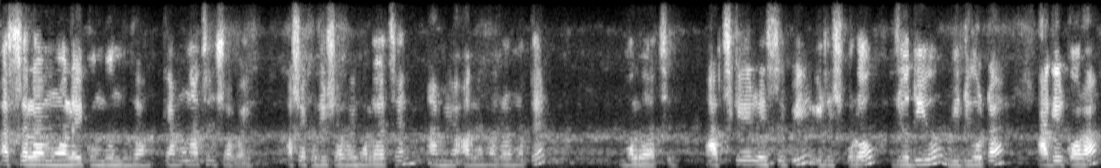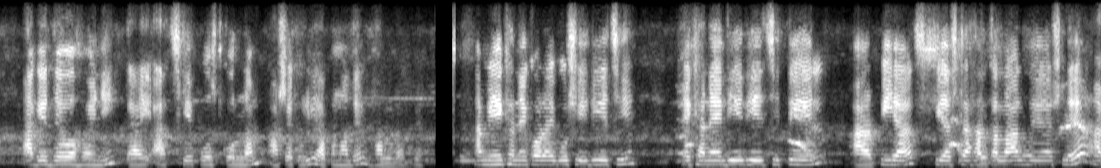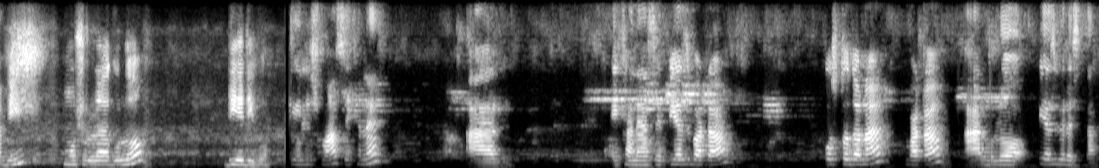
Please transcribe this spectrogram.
আসসালামু আলাইকুম বন্ধুরা, কেমন আছেন সবাই? আশা করি সবাই ভালো আছেন। আমি আল্লাহর রহমতে ভালো আছি। আজকের রেসিপি ইলিশ পোলাও, যদিও ভিডিওটা আগের করা, আগে দেওয়া হয়নি, তাই আজকে পোস্ট করলাম। আশা করি আপনাদের ভালো লাগবে। আমি এখানে কড়াই বসিয়ে দিয়েছি। এখানে দিয়ে দিয়েছি তেল আর পেঁয়াজ। পেঁয়াজটা হালকা লাল হয়ে আসলে আমি মশলাগুলো দিয়ে দিব। ইলিশ মাছ এখানে। আর এখানে আছে পেঁয়াজ বাটা, পোস্তদানা বাটা, আর হলো পেঁয়াজ বেরেস্তা।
